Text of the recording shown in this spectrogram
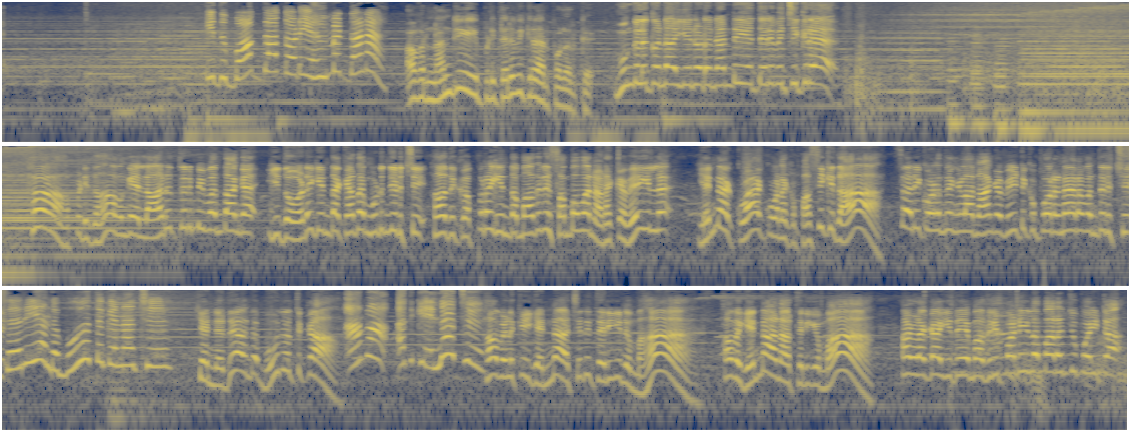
இது பாக்தாத்தோட ஹெல்மெட் தானே? அவர் நன்றியை இப்படி தெரிவிக்கிறார் போல இருக்கு. உங்களுக்கும் நான் என்னோட நன்றியை தெரிவிச்சுக்கிறேன். அப்படிதான் அவங்க எல்லாரும் திரும்பி வந்தாங்க. இதோட இந்த கதை முடிஞ்சிடுச்சு. அதுக்கப்புறம் இந்த மாதிரி சம்பவம் நடக்கவே இல்ல. என்ன குவாக் உனக்கு பசிக்குதா? சரி குழந்தைங்களா நாங்க வீட்டுக்கு போற நேரம் வந்துருச்சு. சரி அந்த பூதத்துக்கு என்னாச்சு? என்னது அந்த பூதத்துக்கா? ஆமா அதுக்கு என்னாச்சு? அவளுக்கு என்ன ஆச்சுன்னு தெரியணுமா? அவ என்ன ஆனா தெரியுமா? அழகா இதே மாதிரி பணியில மறைஞ்சு போயிட்டா.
